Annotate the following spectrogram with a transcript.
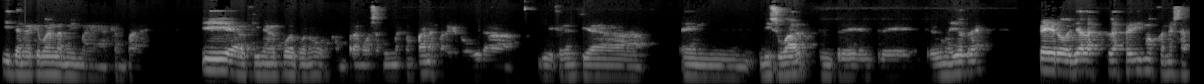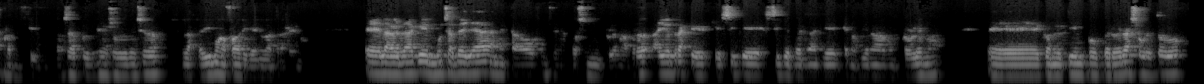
y tener que poner las mismas campanas. Y al final, pues bueno, compramos esas mismas campanas para que no hubiera diferencia en visual entre, entre, entre una y otra, pero ya las, las pedimos con esa protección. Esas protecciones sobre las pedimos a fábrica y no las trajimos. Eh, la verdad que muchas de ellas han estado funcionando sin ningún problema, pero hay otras que, sí que sí que es verdad que, nos dieron algún problema eh, con el tiempo, pero era sobre todo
